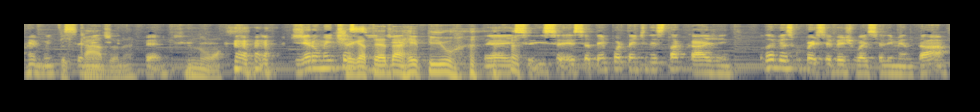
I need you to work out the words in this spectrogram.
É muito Picado, semente né? Nossa. Geralmente Chega assim, até a dar arrepio. É, isso, isso, isso é até importante destacar, gente. Toda vez que o percevejo vai se alimentar,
